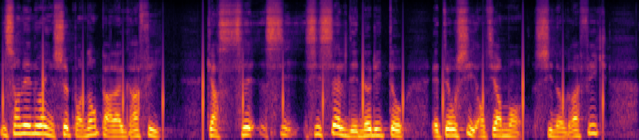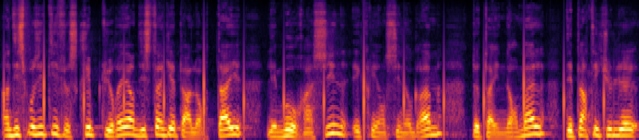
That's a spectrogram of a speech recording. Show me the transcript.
ils s'en éloignent cependant par la graphie, car si, celle des Norito était aussi entièrement sinographique, un dispositif scripturaire distingué par leur taille les mots racines, écrits en sinogramme de taille normale, des particules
